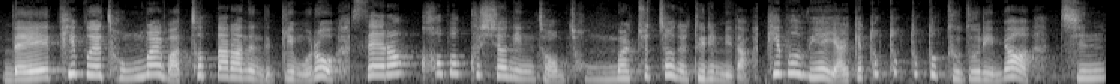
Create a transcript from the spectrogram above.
내 피부에 정말 맞췄다라는 느낌으로 세럼 커버 쿠션인 점 정말 추천을 드립니다. 피부 위에 얇게 톡톡톡톡 두드리면 진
